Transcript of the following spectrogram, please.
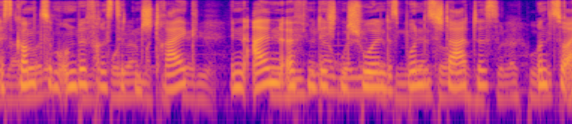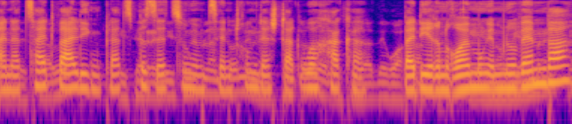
Es kommt zum unbefristeten Streik in allen öffentlichen Schulen des Bundesstaates und zu einer zeitweiligen Platzbesetzung im Zentrum der Stadt Oaxaca. Bei deren Räumung im November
